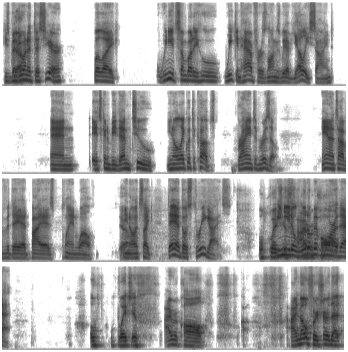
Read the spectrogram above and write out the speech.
He's been Yeah. doing it this year, but like we need somebody who we can have for as long as we have Yeli signed, and it's going to be them two. You know, like with the Cubs, Bryant and Rizzo, and on top of it, they had Baez playing well. Yeah. You know, it's like they had those three guys. Which, we need a little bit more of that. Oh, which, if I recall, I know for sure that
